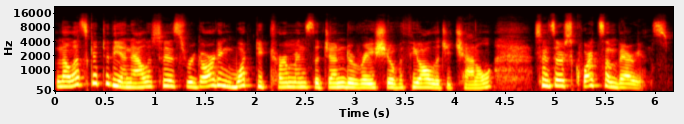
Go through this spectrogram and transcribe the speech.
Now let's get to the analysis regarding what determines the gender ratio of a theology channel, since there's quite some variance.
